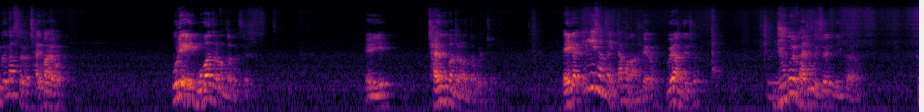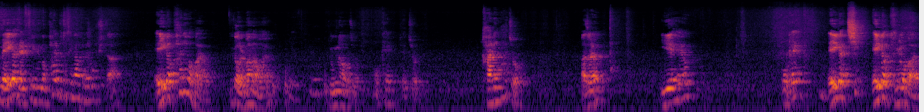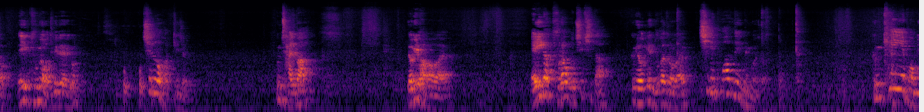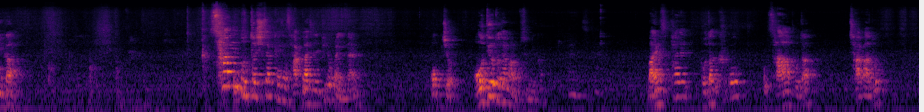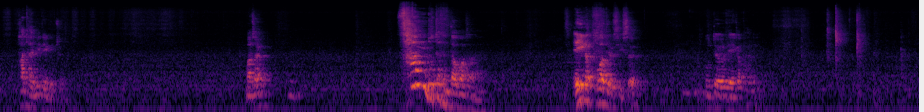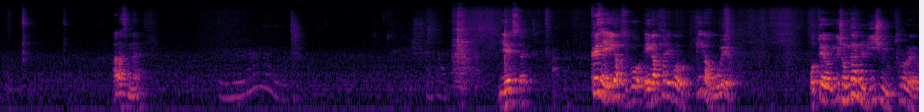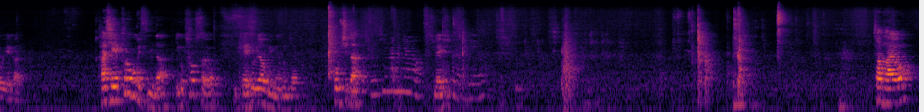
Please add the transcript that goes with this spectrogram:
끝났어요. 잘 봐요. 우리 A 뭐만 들어간다고 했어요? A 자연수만 들어간다고 했죠. A가 1, 2, 3, 4 있다면 안 돼요. 왜 안 되죠? 6을 가지고 있어야 되니까요. 그럼 A가 될 수 있는 건 8부터 생각을 해봅시다. A가 8이면 봐요. 이거 얼마 나와요? 6 나오죠. 오케이 됐죠. 가능하죠. 맞아요? 이해해요? 오케이? A가 7, A가 9로 가요. A 9면 어떻게 돼요 이거? 7로 바뀌죠. 그럼 잘 봐. 여기 봐봐봐요. A가 9라고 칩시다. 그럼 여기에 누가 들어가요? 7이 포함되어 있는 거죠. 그럼 K의 범위가 3부터 시작해서 4까지일 필요가 있나요? 없죠. 어디여도 상관없습니까? 마이너스 8보다 크고 4보다 작아도 다 답이 되겠죠. 맞아요? 3부터 된다고 하잖아요. A가 9가 될 수 있어요? 못 돼요. A가 8이에요. 알았었나요? 이해했어요? 그래서 A가 9고 A가 8이고 B가 5예요. 어때요? 이거 정답률 26%래요, 얘가. 다시 얘 풀어보겠습니다. 이거 풀었어요. 개소리 하고 있네, 혼자. 봅시다. 잠시만요. 네. 잠시만 안 돼요. 자, 봐요.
